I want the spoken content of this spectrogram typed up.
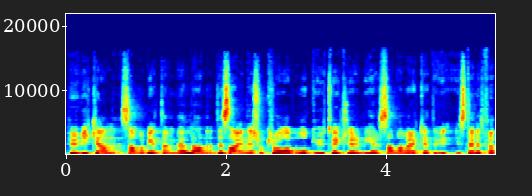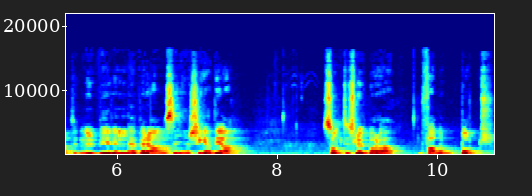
hur vi kan samarbeta mellan designers och krav och utvecklare mer sammanverkat istället för att det nu blir en leverans i en kedja. som till slut bara faller bort.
